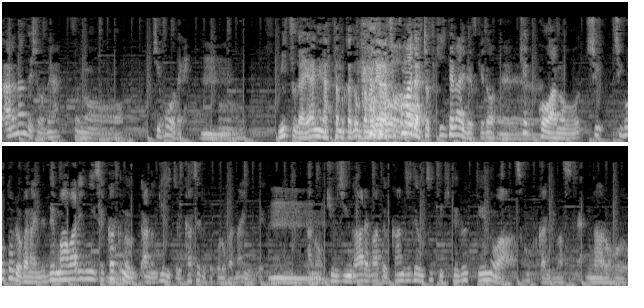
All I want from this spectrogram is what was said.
あれなんでしょうね、その、地方で、うん。うん密が嫌になったのかどうかまでは、そこまではちょっと聞いてないですけど、えー結構あの、し仕事量がないんで、で、周りにせっかくのあの技術を活かせるところがないんで、うんあの、求人があればという感じで移ってきてるっていうのは、すごく感じますね。なるほど。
